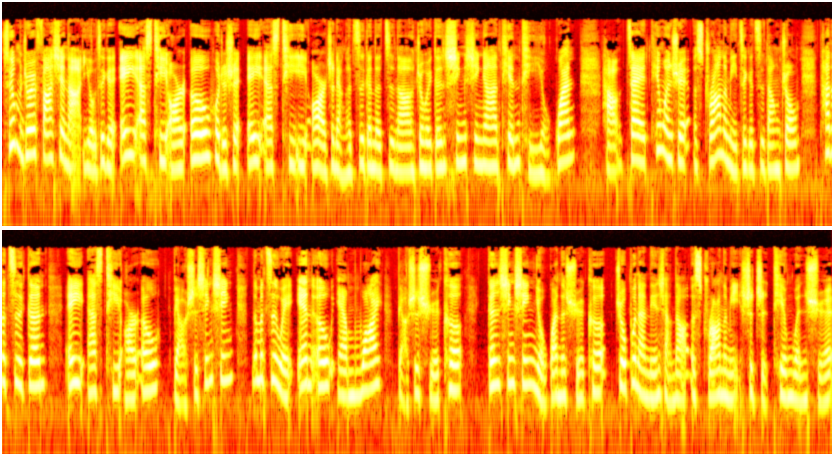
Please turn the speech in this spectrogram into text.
所以我们就会发现啊，有这个 A S T R O 或者是 A S T E R 这两个字根的字呢，就会跟星星啊、天体有关。好，在天文学 astronomy 这个字当中，它的字根 A S T R O 表示星星，那么字尾 N O M Y 表示学科。跟星星有关的学科，就不难联想到 astronomy 是指天文学。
